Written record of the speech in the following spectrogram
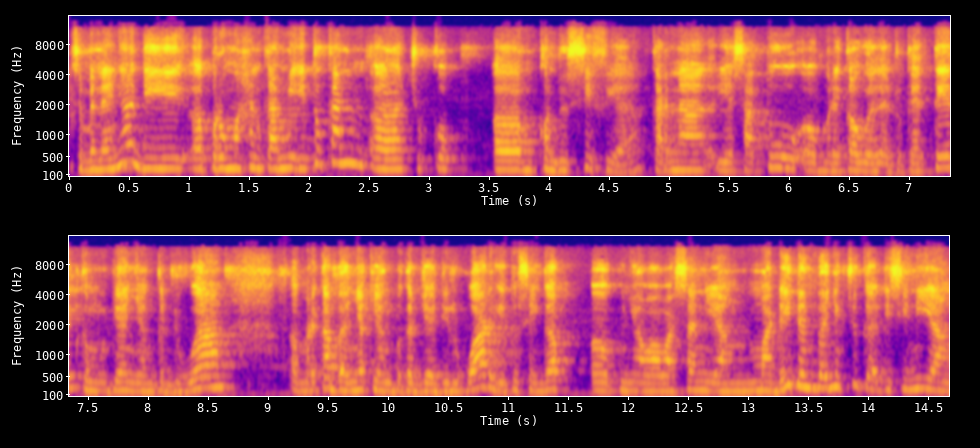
Sebenarnya di uh, perumahan kami itu kan uh, cukup um, kondusif ya karena ya satu uh, mereka well educated, kemudian yang kedua uh, mereka banyak yang bekerja di luar gitu sehingga uh, punya wawasan yang memadai dan banyak juga di sini yang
